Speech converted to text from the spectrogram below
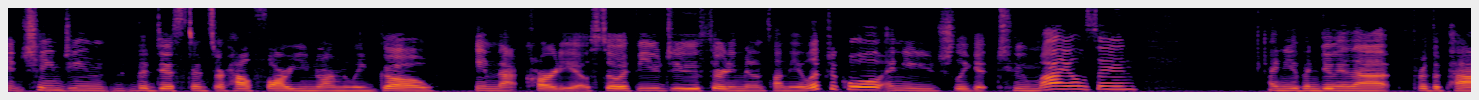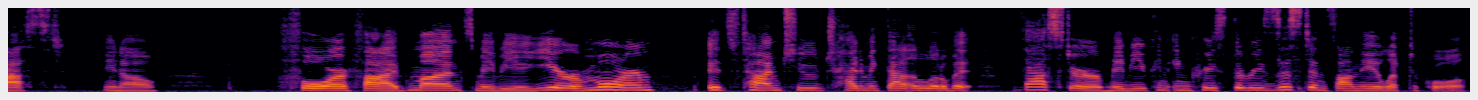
and changing the distance or how far you normally go in that cardio. So if you do 30 minutes on the elliptical and you usually get two miles in, and you've been doing that for the past, you know, four, five months, maybe a year or more, it's time to try to make that a little bit faster. Maybe you can increase the resistance on the elliptical,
